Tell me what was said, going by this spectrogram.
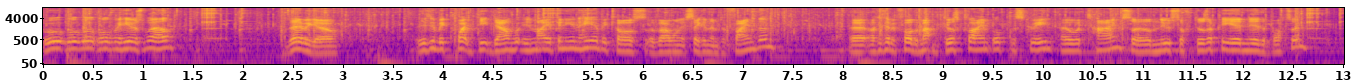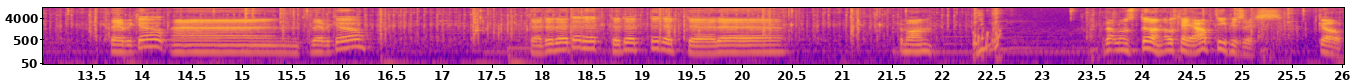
Ooh, ooh, ooh, over here as well. There we go. These are going to be quite deep down, in my opinion, here, because of how long it's taken them to find them. Uh, like I said before, the map does climb up the screen over time, so new stuff does appear near the bottom. There we go, and there we go. Da -da -da Come on. That one's done. Okay, how deep is this? Go.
